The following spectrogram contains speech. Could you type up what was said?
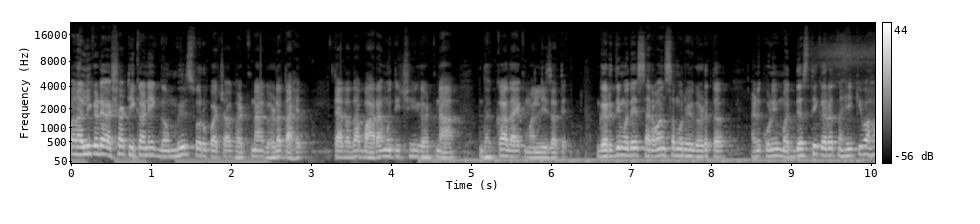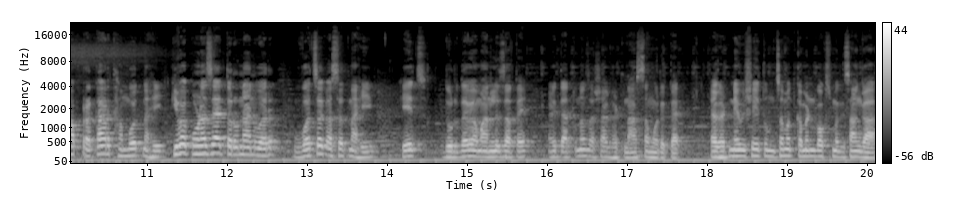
पण अलीकडे अशा ठिकाणी गंभीर स्वरूपाच्या घटना घडत आहेत. त्यात आता बारामतीची ही घटना धक्कादायक मानली जाते. गर्दीमध्ये सर्वांसमोर हे घडतं आणि कोणी मध्यस्थी करत नाही किंवा हा प्रकार थांबवत नाही किंवा कोणाचा या तरुणांवर वचक असत नाही हेच दुर्दैव मानलं जात आहे आणि त्यातूनच अशा घटना समोर येत आहेत. या घटनेविषयी तुमचं मत कमेंट बॉक्समध्ये सांगा.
